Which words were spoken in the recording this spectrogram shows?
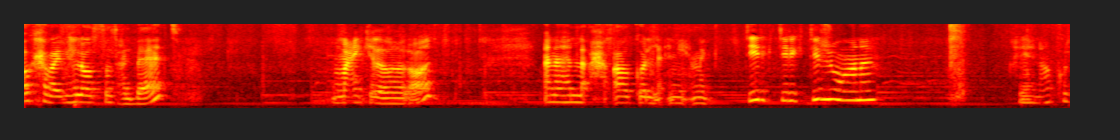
اوك حبايبي هلا وصلت على البيت. ومعي كل الغراض أنا هلأ حآكل لأني أنا كتير كتير كتير جوعانة. خلينا ناكل.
